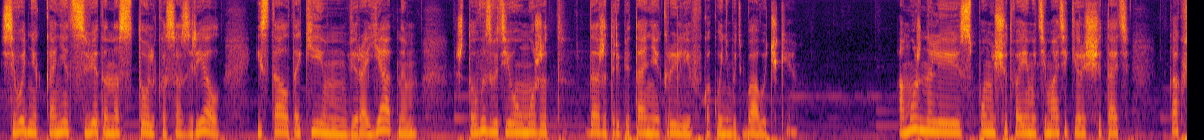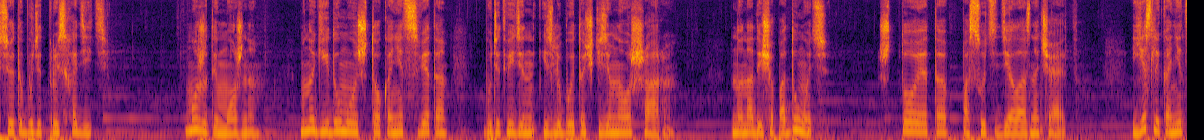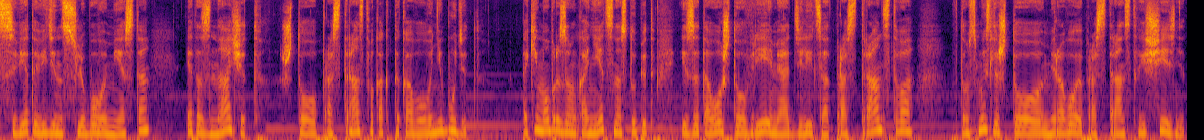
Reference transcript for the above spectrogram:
Сегодня конец света настолько созрел и стал таким вероятным, что вызвать его может даже трепетание крыльев какой-нибудь бабочки. А можно ли с помощью твоей математики рассчитать, как все это будет происходить? Может и можно. Многие думают, что конец света будет виден из любой точки земного шара. Но надо еще подумать, что это, по сути дела, означает. Если конец света виден с любого места, это значит, что пространства как такового не будет. Таким образом, конец наступит из-за того, что время отделится от пространства, в том смысле, что мировое пространство исчезнет.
